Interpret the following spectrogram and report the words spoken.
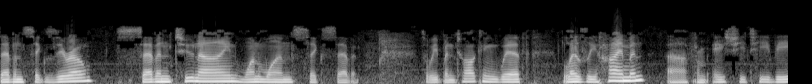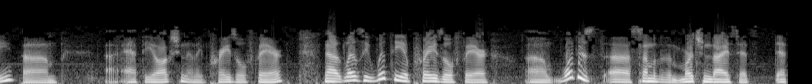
760-729-1167. So we've been talking with Leslie Hindman uh, from HGTV um, uh, at the auction and the appraisal fair. Now, Leslie, with the appraisal fair, um, what is uh, some of the merchandise that's, that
